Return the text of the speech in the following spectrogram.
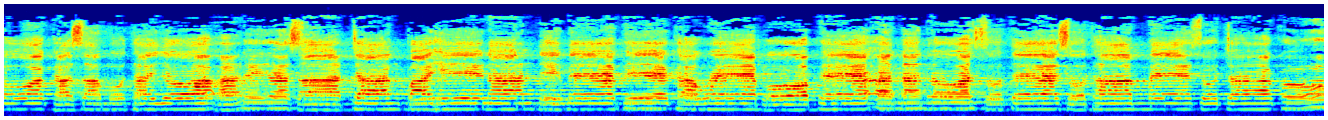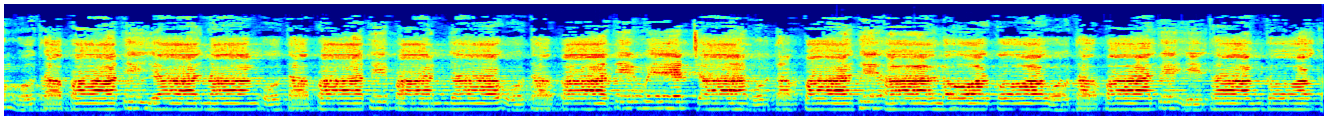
ตัวขสมุทยโยอริยสัจจังปะเฮนันติเมเพขเวปเพอนันโนสุเตสุธรรมเมสุจักขุงอุทปาทิยานังอุทปาทิปัญญาอุทปาทิเวชชาอุทปาทิอาโลโกอุทปาทิอิทังโทข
